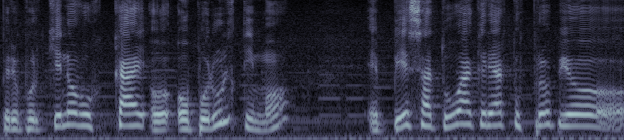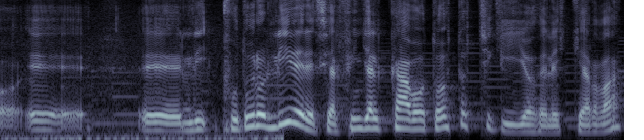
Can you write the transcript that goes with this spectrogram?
Pero ¿por qué no buscáis, o, por último, empieza tú a crear tus propios. Eh, eh, futuros líderes y al fin y al cabo todos estos chiquillos de la izquierda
